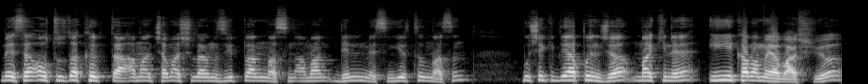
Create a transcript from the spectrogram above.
mesela 30'da 40'da aman çamaşırlarımız yıpranmasın, aman delinmesin, yırtılmasın. Bu şekilde yapınca makine iyi yıkamamaya başlıyor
